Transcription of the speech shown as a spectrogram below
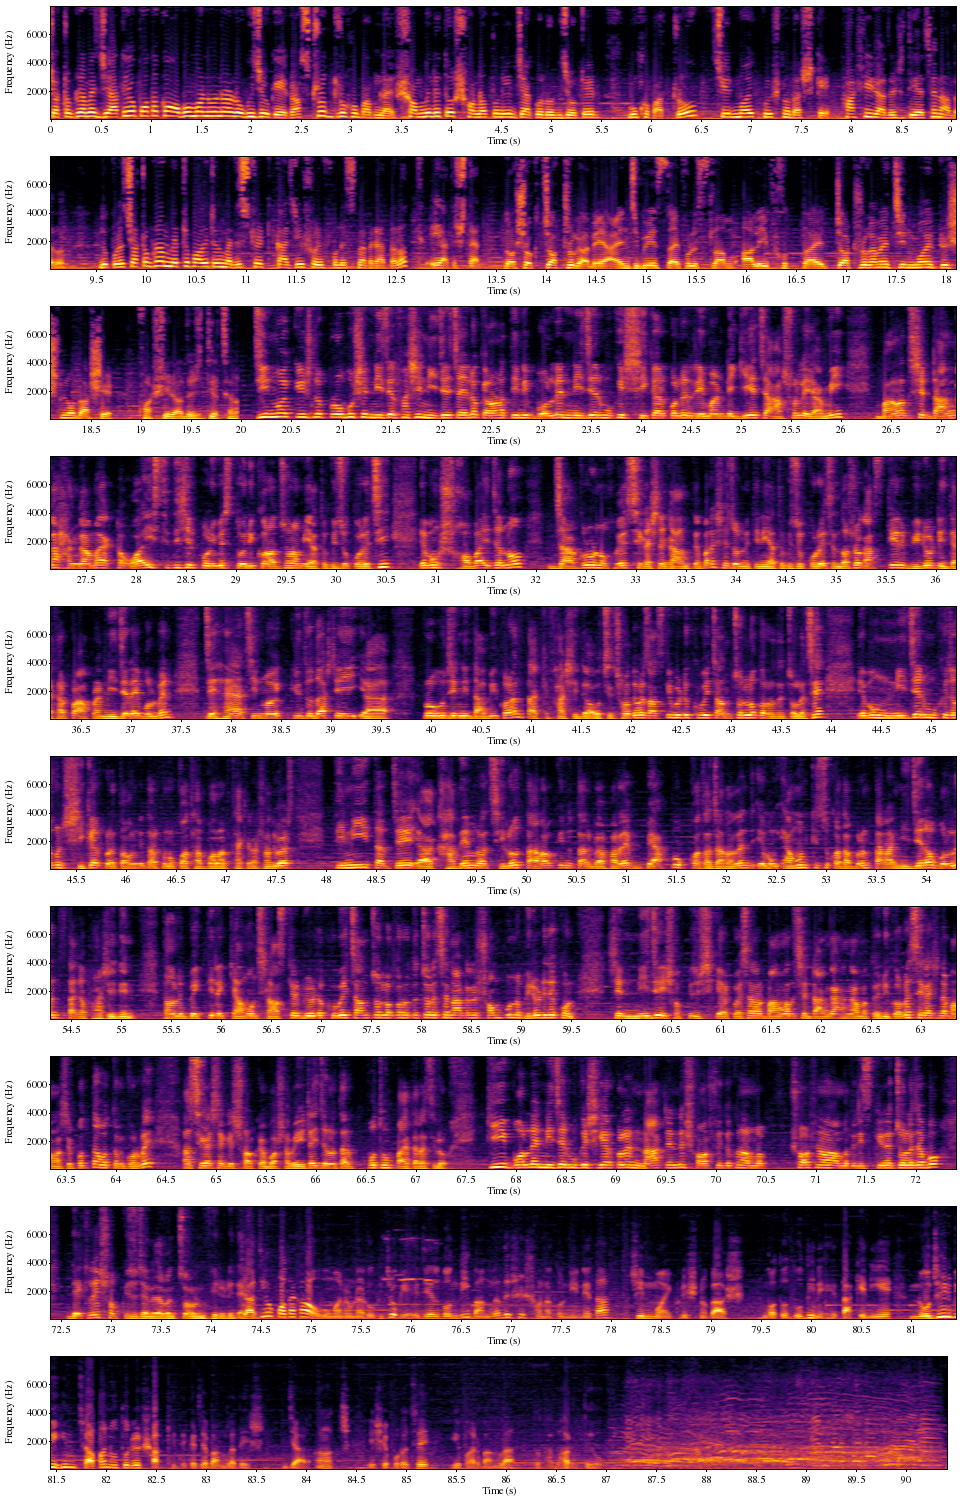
চট্টগ্রামে জাতীয় পতাকা অবমাননার অভিযোগে রাষ্ট্রদ্রোহ মামলায় সম্মিলিত সনাতনী জাগরণ জোটের মুখপাত্র চিন্ময় কৃষ্ণ দাসকে ফাঁসির আদেশ দিয়েছেন আদালত। দুপুরে চট্টগ্রাম মেট্রোপলিটন ম্যাজিস্ট্রেট কাজী শরীফুল ইসলামের আদালত এই আদেশ দেন। দর্শক চট্টগ্রামে আইনজীবী সাইফুল ইসলাম আলিফ হত্যায় চট্টগ্রামে চিন্ময় কৃষ্ণ দাসে ফাঁসির আদেশ দিয়েছেন চিন্ময় কৃষ্ণ প্রভু, সে নিজের ফাঁসি নিজে চাইলো, কেননা তিনি বললেন, নিজের মুখে স্বীকার করলেন, রিমান্ডে গিয়েছে। আসলে আমি বাংলাদেশের ডাঙ্গা হাঙ্গামা একটা অস্থিতিশীল পরিবেশ তৈরি করার জন্য আমি এত কিছু করেছি এবং সবাই যেন জাগরণ হয়ে শেখা শেখা আনতে পারে, সেজন্য তিনি এত কিছু করেছেন। দর্শক, আজকের ভিডিওটি দেখার পর আপনারা নিজেরাই বলবেন যে হ্যাঁ চিন্ময় কৃতদাস এই প্রভু যিনি দাবি করেন তাকে ফাঁসি দেওয়া উচিত। সন্দেহ আজকের ভিডিও খুবই চাঞ্চল্যকর হতে চলেছে এবং নিজের মুখে যখন স্বীকার করে তখন কিন্তু তার কোনো কথা বলার থাকে না। সন্দেহ তিনি তার যে খাদেমরা ছিল তারাও কিন্তু তার ব্যাপারে ব্যাপক কথা জানালেন এবং এমন কিছু কথা বলেন তারা নিজেরাও বললেন যে তাকে ফাঁসি দিন। তাহলে ব্যক্তিটা কেমন ছিল আজকের ভিডিওটা খুবই চাঞ্চল্যকর হতে চলেছে। নাটকের সম্পূর্ণ ভিডিওটি দেখুন। সে নিজেই সব কিছু স্বীকার করেছে আর বাংলাদেশের ডাঙ্গা হাঙ্গামা তৈরি করবে। শেখ হাসিনা বাংলাদেশে প্রত্যাবর্তন করবে আর শেখ হাসিনাকে সরকার বসাবে। এটাই যেন তার প্রথম পায়তারা ছিল। কি বললেন? নিজের মুখে স্বীকার করলেন? না টেনে সরাসরি দেখুন, আমরা সরাসরি আমাদের স্ক্রিনে চলে যাব। দেখলে সবকিছু জেনে যাবেন। চলুন ভিডিওটি দেখা জাতীয় পতাকা অবমাননার অভিযোগে জেলবন্দি বাংলাদেশের সনাতনী নেতা চিন্ময় কৃষ্ণ দাস গত দুদিনে তাকে নিয়ে নজিরবিহীন চাপানুতরের সাক্ষী থেকেছে বাংলাদেশ, যার আঁচ এসে পড়েছে এপার বাংলা তথা ভারতেও।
